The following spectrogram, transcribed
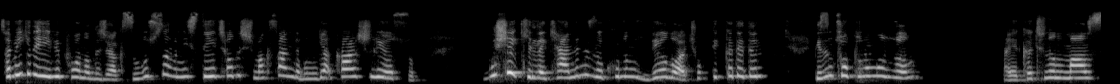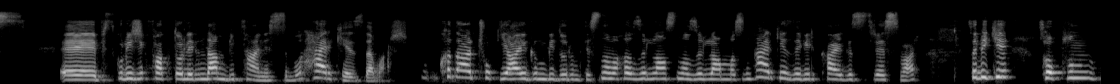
Tabii ki de iyi bir puan alacaksın. Bu sınavın isteği çalışmak. Sen de bunu karşılıyorsun. Bu şekilde kendinizle kurduğunuz diyaloğa çok dikkat edin. Bizim toplumumuzun e, kaçınılmaz e, psikolojik faktörlerinden bir tanesi bu. Herkeste var. Bu kadar çok yaygın bir durum ki sınava hazırlansın hazırlanmasın herkeste bir kaygı stres var. Tabii ki toplum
